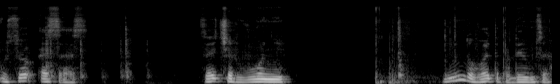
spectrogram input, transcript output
ось СС. Це червоні. Ну, давайте подивимося.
